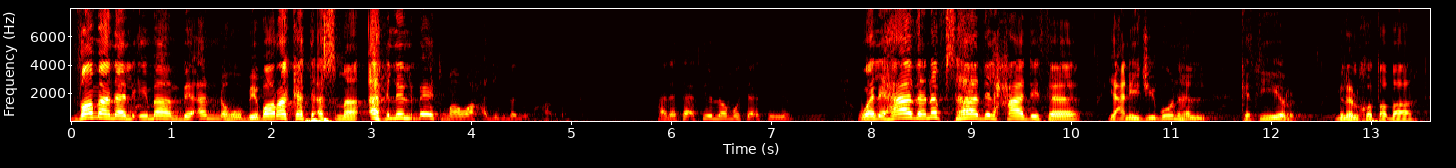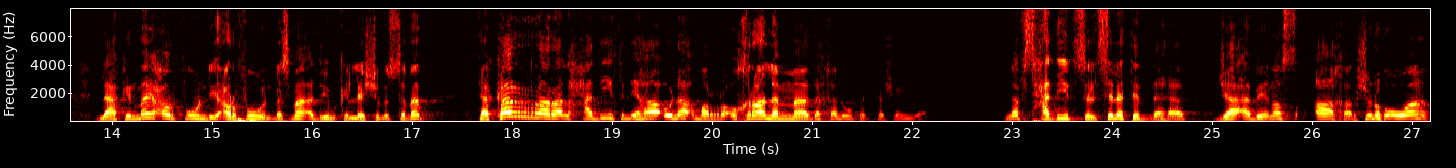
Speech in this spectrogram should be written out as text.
ضمن الإمام بأنه ببركة أسماء أهل البيت ما واحد يقدر يتحرك. هذا تأثير لو مو تأثير؟ ولهذا نفس هذه الحادثة يعني يجيبونها الكثير من الخطباء لكن ما يعرفون يعرفون بس ما أدري يمكن ليش شنو السبب تكرر الحديث لهؤلاء مرة أخرى لما دخلوا في التشيع. نفس حديث سلسلة الذهب جاء بنص آخر. شنو هو؟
